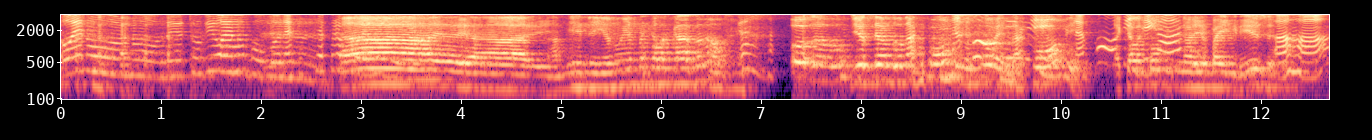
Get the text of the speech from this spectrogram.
Ou é no, no, no YouTube ou é no Google, né? Tudo você procura. Ai, ai, ai. A merda aí, eu não entro naquela casa, não. Um dia você andou na Kombi, não foi? Na gente, Kombi. na Kombi, Aquela Kombi que nós ia pra igreja. Aham.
